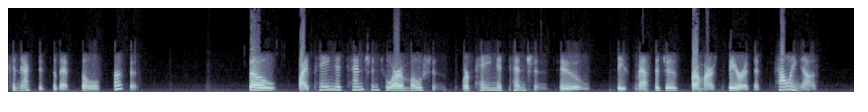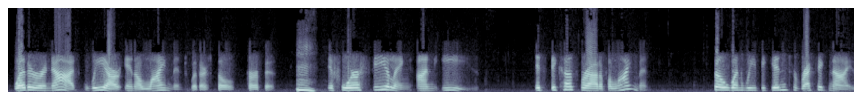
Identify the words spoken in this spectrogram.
connected to that soul's purpose. So by paying attention to our emotions, we're paying attention to these messages from our spirit that's telling us whether or not we are in alignment with our soul's purpose. Mm. If we're feeling unease, it's because we're out of alignment. So when we begin to recognize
